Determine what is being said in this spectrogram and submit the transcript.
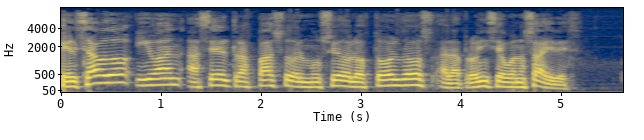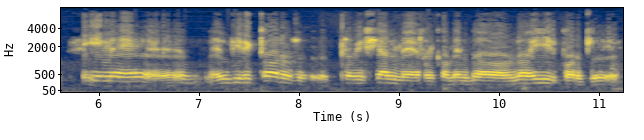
el sábado iban a hacer el traspaso del Museo de los Toldos a la provincia de Buenos Aires. Sí, me- el director provincial me recomendó no ir porque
